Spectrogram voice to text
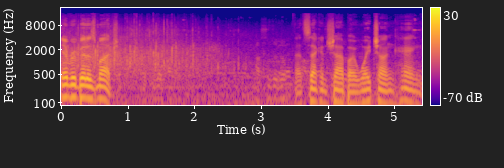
every bit as much. That second shot by Wei Chun Heng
